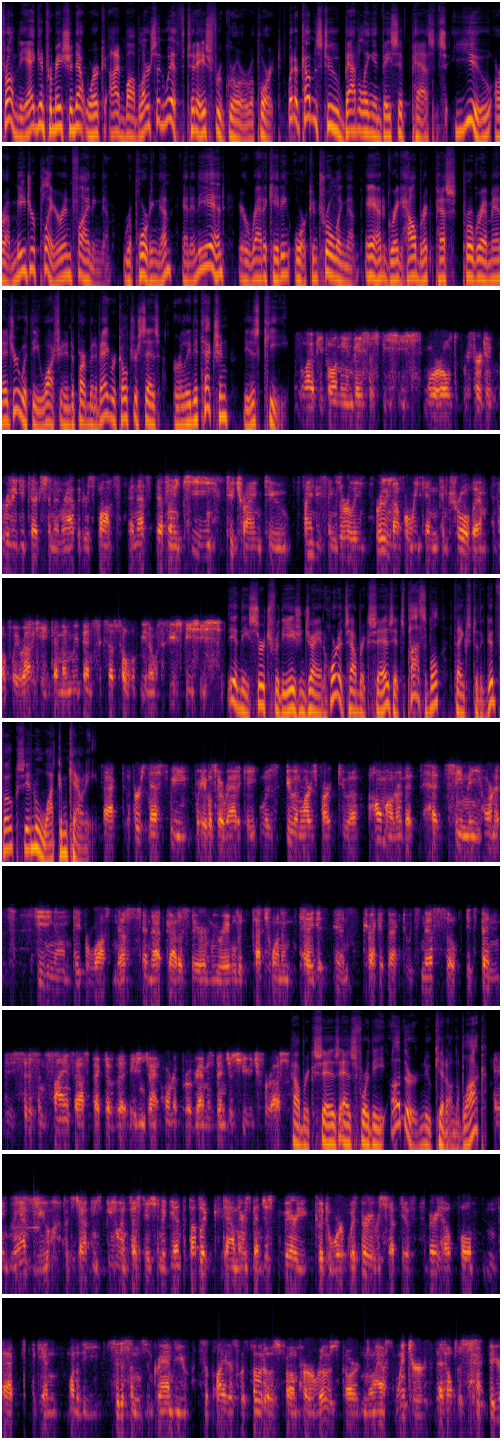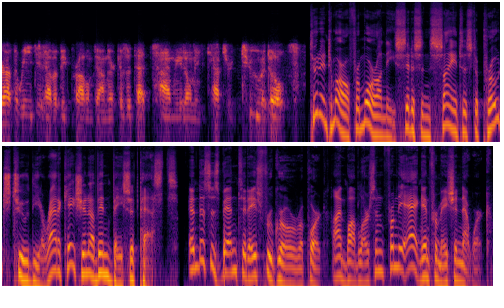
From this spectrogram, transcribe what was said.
From the Ag Information Network, I'm Bob Larson with today's Fruit Grower Report. When it comes to battling invasive pests, you are a major player in finding them, reporting them, and in the end, eradicating or controlling them. And Greg Haubrich, Pest Program Manager with the Washington Department of Agriculture, says early detection is key. A lot of people in the invasive species world refer to early detection and rapid response, and that's definitely key to trying to find these things early, early enough where we can control them and hopefully eradicate them. And we've been successful, you know, with a few species. In the search for the Asian giant hornets, Haubrich says it's possible thanks to the good folks in Whatcom County. In fact, the first nest we were able to eradicate was due in large part to a, a homeowner that had seen the hornets feeding on paper wasp nests, and that got us there, and we were able to catch one and tag it and track it back to its nest. So it's been the citizen science aspect of the Asian giant hornet program has been just huge for us. Haubrich says, as for the other new kid on the block, and in Grandview for the Japanese beetle infestation, again, the public down there has been just very good to work with, very receptive, very helpful. In fact, again, one of the citizens in Grandview supplied us with photos from her rose garden last winter that helped us figure out that we did have a big problem down there because at that time we had only captured two adults. Tune in tomorrow for more on the citizen scientist approach to the eradication of invasive pests. And this has been today's Fruit Grower Report. I'm Bob Larson from the Ag Information Network.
